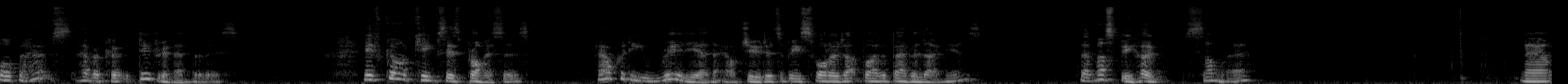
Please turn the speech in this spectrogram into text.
Or perhaps Habakkuk did remember this. If God keeps his promises, how could he really allow Judah to be swallowed up by the Babylonians? There must be hope somewhere. Now,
